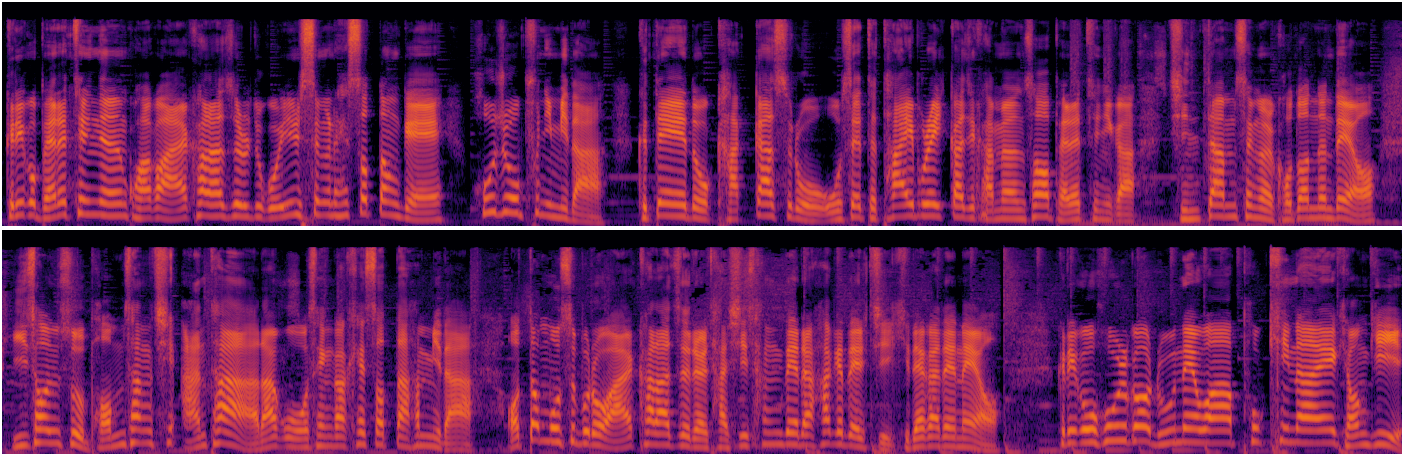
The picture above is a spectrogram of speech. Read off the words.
그리고 베레티는 과거 알카라즈를 두고 1승을 했었던 게 호주 오픈입니다. 그때에도 가까스로 5세트 타이브레이까지 가면서 베레티니가 진땀승을 거뒀는데요. 이 선수 범상치 않다라고 생각했었다 합니다. 어떤 모습으로 알카라즈를 다시 상대를 하게 될지 기대가 되네요. 그리고 홀거 루네와 포키나의 경기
